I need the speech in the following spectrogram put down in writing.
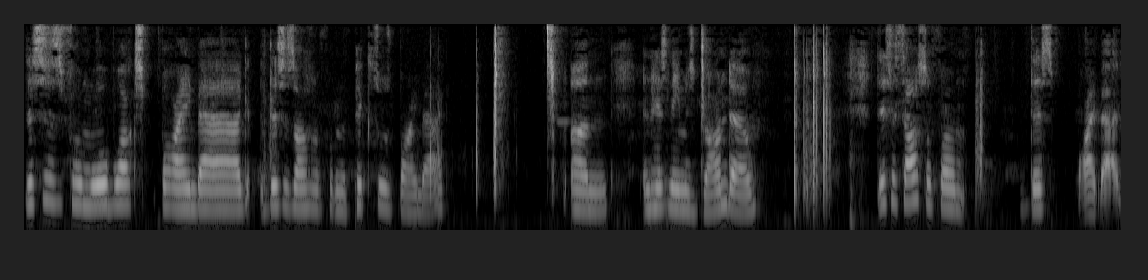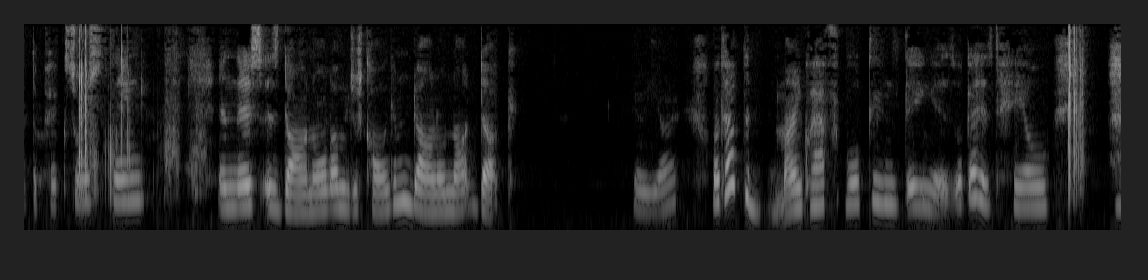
This is from Roblox blind bag. This is also from the Pixels blind bag. Um, and his name is John Doe. This is also from this my bag, the pixels thing. And this is Donald. I'm just calling him Donald, not Duck. Here we are. Look how the Minecraft looking thing is. Look at his tail.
